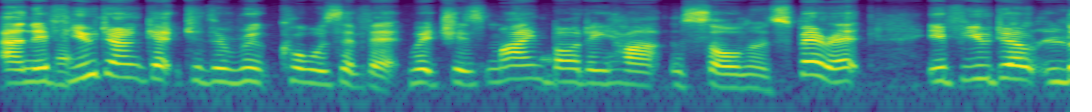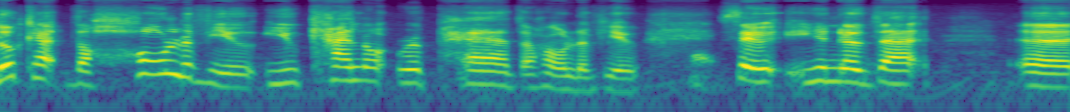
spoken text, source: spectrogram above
And if you don't get to the root cause of it, which is mind, body, heart, and soul and spirit, if you don't look at the whole of you, you cannot repair the whole of you. So, you know, that uh,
